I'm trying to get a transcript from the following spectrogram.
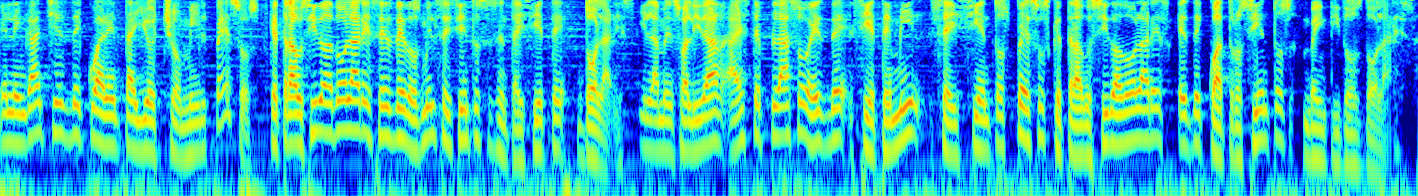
El enganche es de 48 mil pesos, que traducido a dólares es de 2.667 dólares. Y la mensualidad a este plazo es de 7.600 pesos, que traducido a dólares es de 422 dólares.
